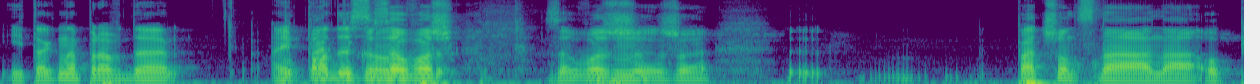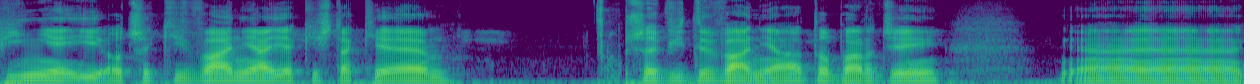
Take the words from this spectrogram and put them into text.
i tak naprawdę iPady tak, są... Zauważ, zauważ mhm. że, że y, patrząc na, na opinie i oczekiwania, jakieś takie przewidywania, to bardziej e,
